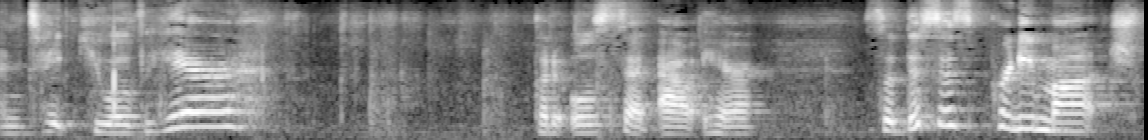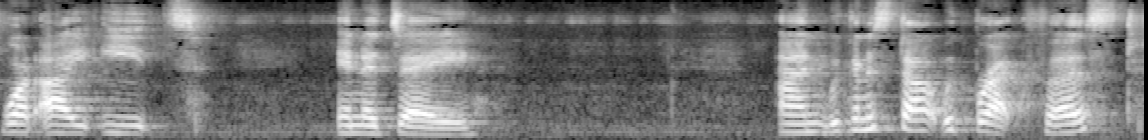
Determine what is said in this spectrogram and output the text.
and take you over here. Got it all set out here. So this is pretty much what I eat in a day. And we're going to start with breakfast.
